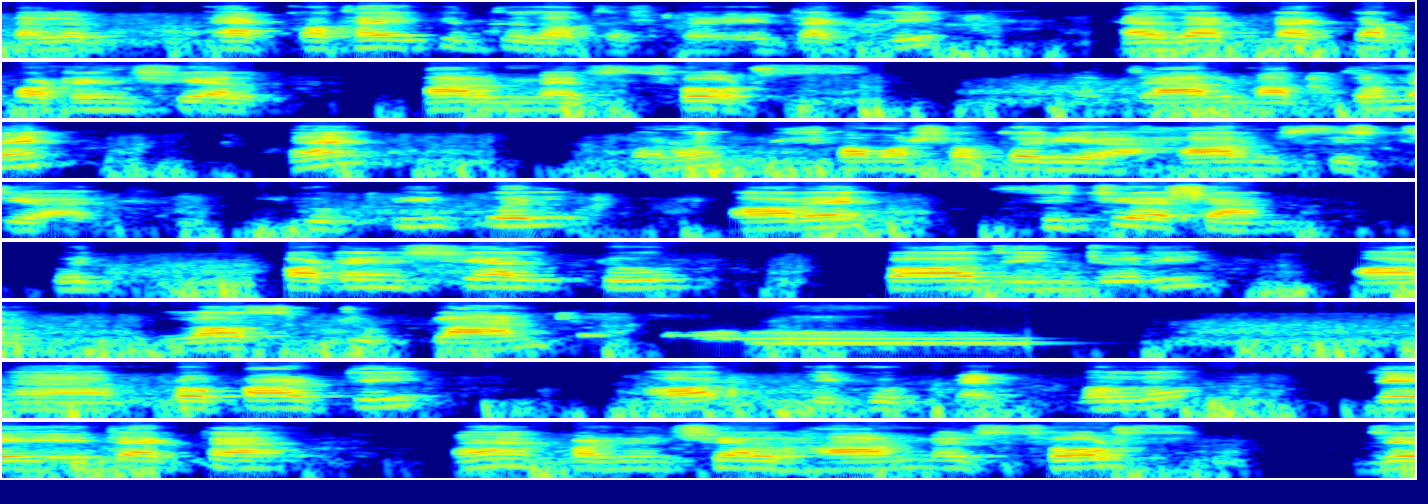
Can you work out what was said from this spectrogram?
তাহলে এক কথাই কিন্তু যথেষ্ট। এটা কি? হ্যাজার্ডটা একটা পটেন্সিয়াল হার্মের সোর্স যার মাধ্যমে হ্যাঁ কোনো সমস্যা তৈরি হয় হার্ম সৃষ্টি হয়। To people or a situation with potential to cause injury or loss to plant property or equipment বলল যে এটা একটা হ্যাঁ পটেন্সিয়াল হার্মের সোর্স যে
